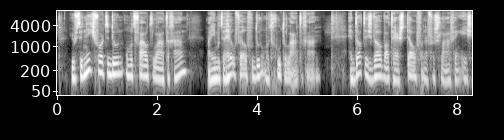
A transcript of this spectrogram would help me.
Je hoeft er niks voor te doen om het fout te laten gaan. Maar je moet er heel veel voor doen om het goed te laten gaan. En dat is wel wat herstel van een verslaving is.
